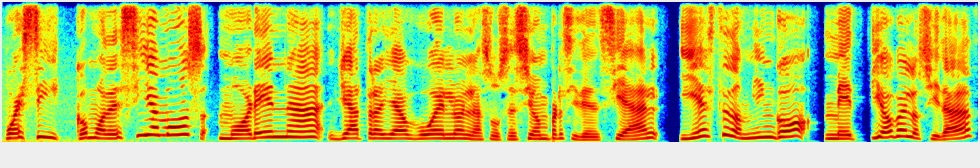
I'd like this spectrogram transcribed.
Pues sí, como decíamos, Morena ya traía vuelo en la sucesión presidencial y este domingo metió velocidad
